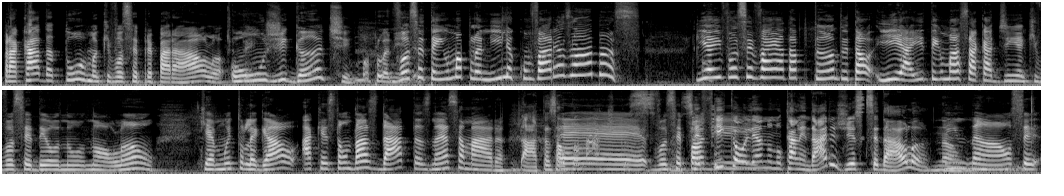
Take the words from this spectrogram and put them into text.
para cada turma que você prepara a aula, ou um gigante, você tem uma planilha com várias abas. E aí você vai adaptando e tal. E aí tem uma sacadinha que você deu no, no aulão, que é muito legal, a questão das datas, né, Samara? Datas automáticas. É, você, você fica olhando no calendário os dias que você dá aula? Não. Não, você,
